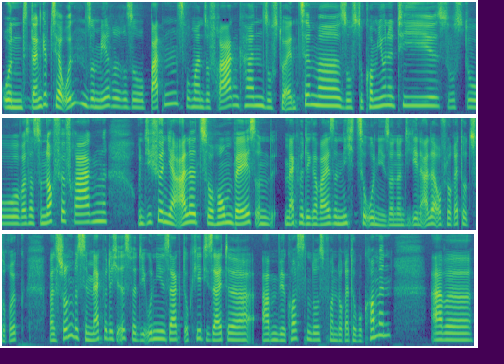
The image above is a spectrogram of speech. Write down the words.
Und dann gibt es ja unten so mehrere so Buttons, wo man so fragen kann, suchst du ein Zimmer, suchst du Community, suchst du, was hast du noch für Fragen? Und die führen ja alle zur Homebase und merkwürdigerweise nicht zur Uni, sondern die gehen alle auf Loretto zurück. Was schon ein bisschen merkwürdig ist, weil die Uni sagt, okay, die Seite haben wir kostenlos von Loretto bekommen, aber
